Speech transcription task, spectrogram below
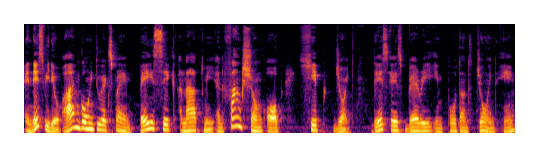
In this video, I'm going to explain basic anatomy and function of hip joint. This is very important joint in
